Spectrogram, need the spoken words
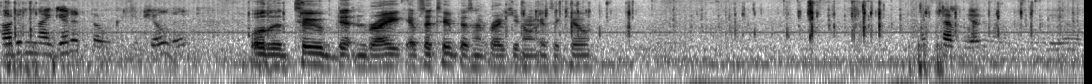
How didn't I get it though? Because you killed it. Well, the tube didn't break. If the tube doesn't break, you don't get the kill. Must have the other one somebody else.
